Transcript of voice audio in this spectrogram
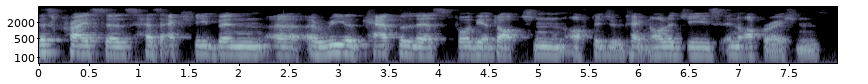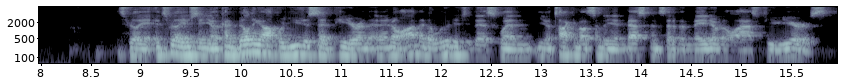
this crisis has actually been a, a, real catalyst for the adoption of digital technologies in operations. It's really, it's really interesting, you know, kind of building off what you just said, Peter, and, and I know Ahmed alluded to this when, you know, talking about some of the investments that have been made over the last few years.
